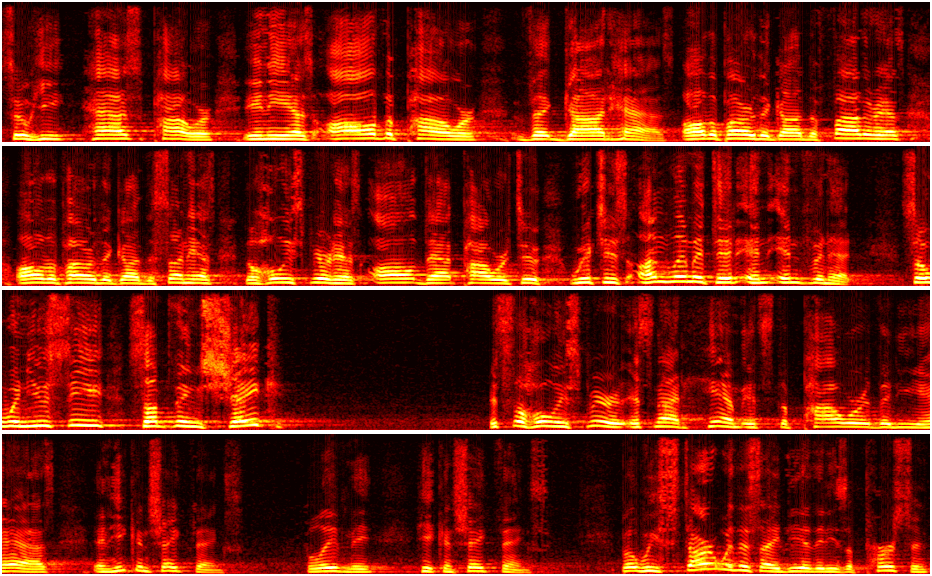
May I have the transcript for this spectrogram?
so he has power, and he has all the power that God has. All the power that God the Father has, all the power that God the Son has. The Holy Spirit has all that power too, which is unlimited and infinite. So when you see something shake, it's the Holy Spirit. It's not Him, it's the power that He has, and He can shake things. Believe me, He can shake things. But we start with this idea that He's a person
